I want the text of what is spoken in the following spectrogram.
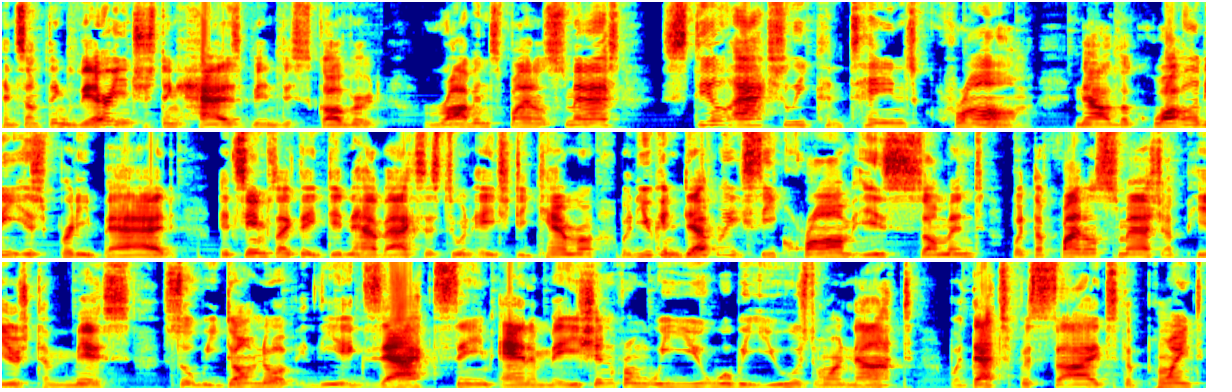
and something very interesting has been discovered. Robin's Final Smash still actually contains Chrom. Now, the quality is pretty bad. It seems like they didn't have access to an HD camera, but you can definitely see Chrom is summoned, but the final smash appears to miss. So we don't know if the exact same animation from Wii U will be used or not, but that's besides the point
